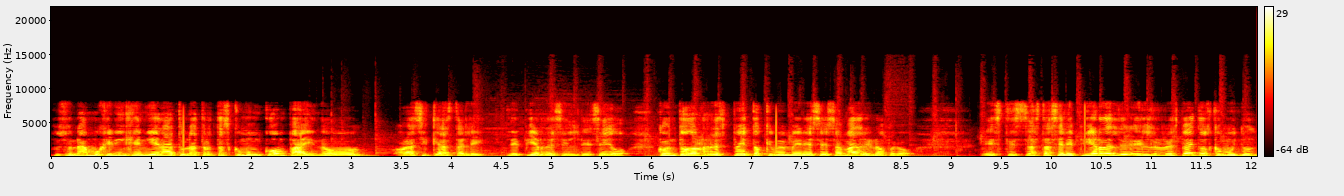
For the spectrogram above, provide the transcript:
pues una mujer ingeniera tú la tratas como un compa y no ahora sí que hasta le, le pierdes el deseo, con todo el respeto que me merece esa madre, ¿no? Pero este, hasta se le pierde el, respeto. Es como yo,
